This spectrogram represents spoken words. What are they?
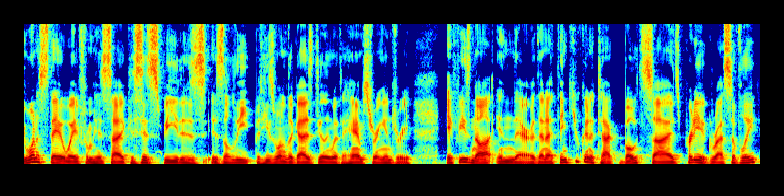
you want to stay away from his side because his speed is is elite. But he's one of the guys dealing with a hamstring injury. If he's not in there, then I think you can attack both sides pretty aggressively.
